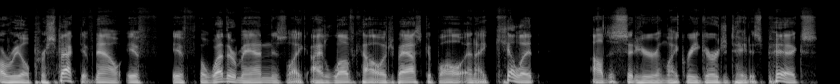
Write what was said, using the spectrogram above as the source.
a real perspective. Now, if if the weatherman is like, I love college basketball and I kill it, I'll just sit here and like regurgitate his picks,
